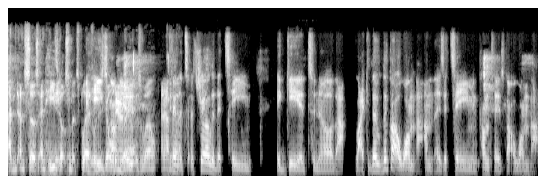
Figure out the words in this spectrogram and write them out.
and and so and he's got something to play for. with he's His golden boot yeah. as well. And I Yeah. think that surely the team are geared to know that. Like they, they've got to want that, haven't they? As a team, and Conte's got to want that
